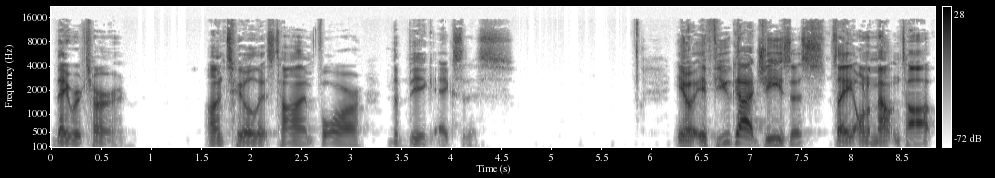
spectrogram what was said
they return until it's time for the big exodus. You know, if you got Jesus, say, on a mountaintop,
